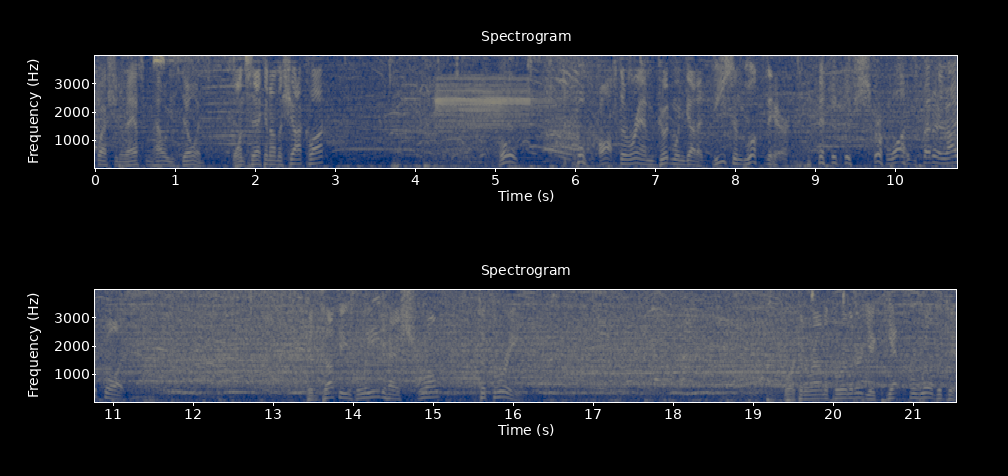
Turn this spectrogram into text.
question and ask him how he's doing. One second on the shot clock. Oh, Off the rim. Goodwin got a decent look there. it sure was better than I thought. Kentucky's lead has shrunk to three. Working around the perimeter, you get for Wilbekin.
